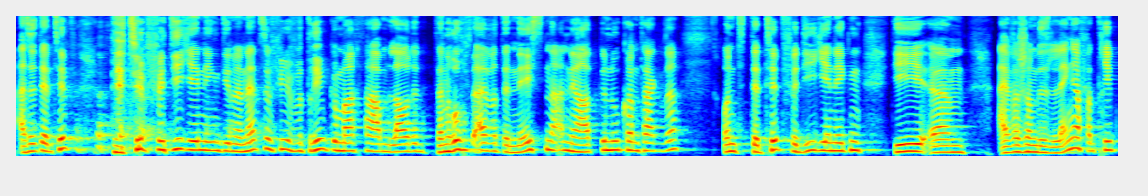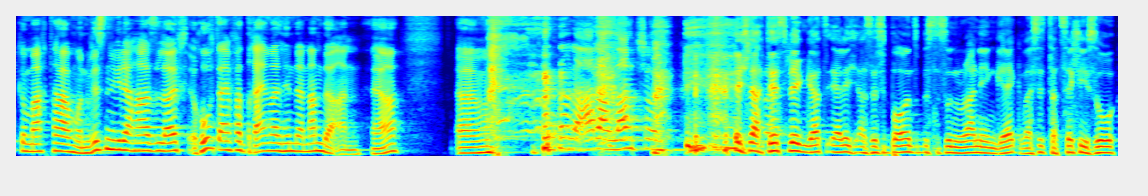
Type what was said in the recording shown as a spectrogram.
also der Tipp, der Tipp für diejenigen, die noch nicht so viel Vertrieb gemacht haben, lautet, dann ruft einfach den nächsten an, ihr habt genug Kontakte. Und der Tipp für diejenigen, die ähm, einfach schon ein bisschen länger Vertrieb gemacht haben und wissen, wie der Hase läuft, ruft einfach dreimal hintereinander an. Ja. Ähm, der Adam lacht schon. Ich lache deswegen ganz ehrlich, also es ist bei uns ein bisschen so ein Running Gag, weil es ist tatsächlich so,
